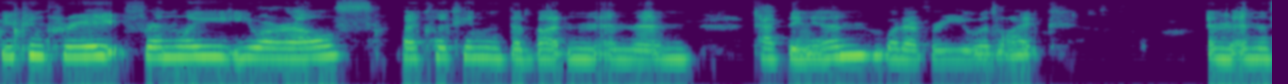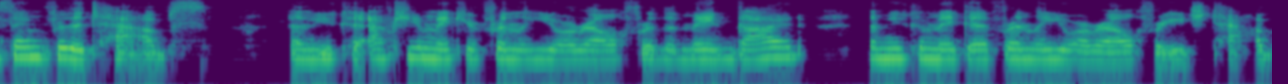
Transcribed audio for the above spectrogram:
You can create friendly URLs by clicking the button and then typing in whatever you would like. And, and the same for the tabs. Um, you could, after you make your friendly URL for the main guide, um, you can make a friendly URL for each tab.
